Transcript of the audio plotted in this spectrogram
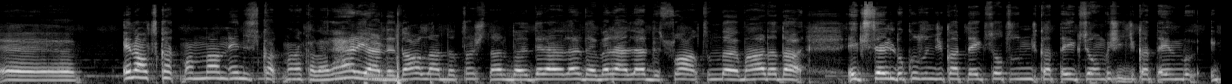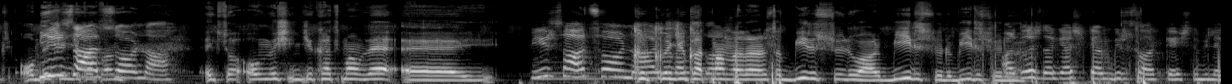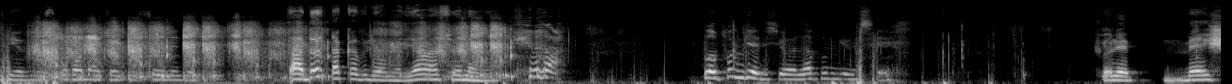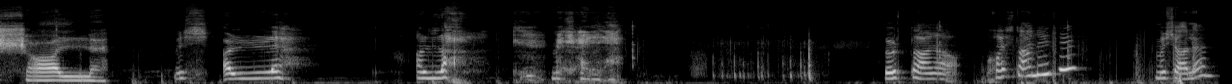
e, en alt katmandan en üst katmana kadar her yerde dağlarda, taşlarda, derelerde, belelerde, su altında, mağarada, eksi 59. katta, eksi 30. katta, eksi 15. katta, eksi 15. Bir saat katman, sonra. eksi 15. katman ve e, Bir saat sonra 40. arkadaşlar. katmanlar arasında bir sürü var. Bir sürü, bir sürü. Arkadaşlar gerçekten bir saat geçti bile diyebiliriz. O kadar çok söyledim. Daha 4 dakika bile olmadı. Yalan söyleme. Lafın gelişi o lafın gelişi. Şöyle meşale. Meşale. Allah. Meşale. Dört tane. Kaç taneydi? Meşalen?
